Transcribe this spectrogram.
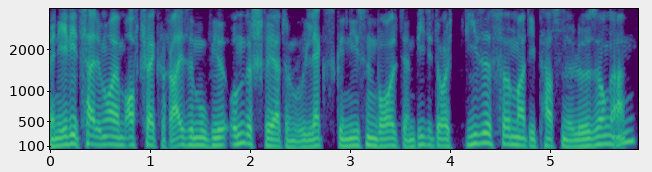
Wenn ihr die Zeit in eurem Off-Track-Reisemobil unbeschwert und relaxed genießen wollt, dann bietet euch diese Firma die passende Lösung an.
